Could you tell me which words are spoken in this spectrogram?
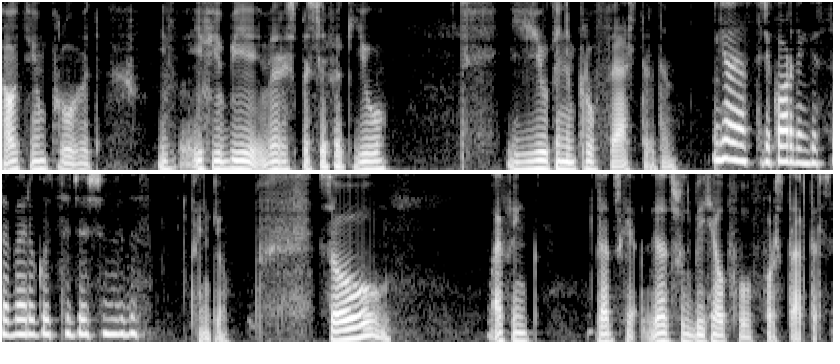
How to improve it? if if you be very specific you you can improve faster Yeah, yes, recording is a very good suggestion with this. thank you so i think that's that should be helpful for starters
